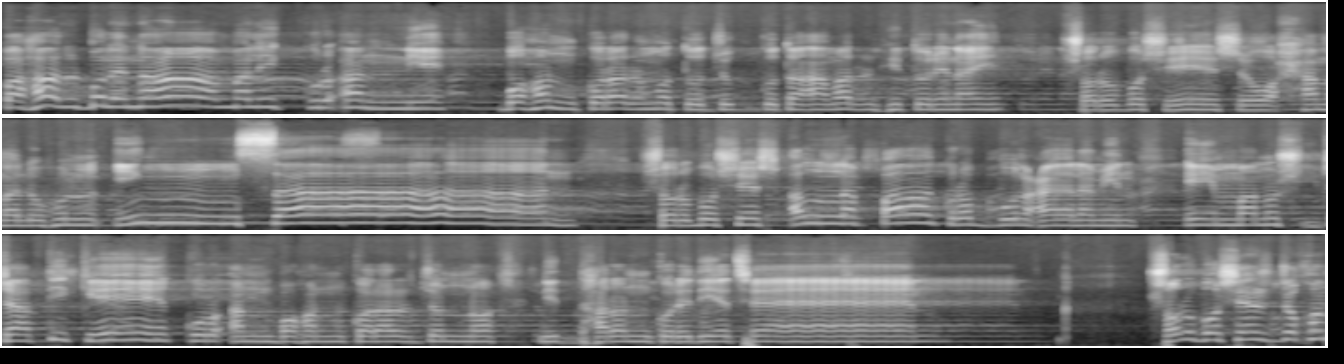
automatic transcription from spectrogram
পাহাড় বলে, না মালিক, কোরআন নিয়ে বহন করার মতো যোগ্যতা আমার ভিতরে নাই। সর্বশেষ ও হামালুহুল ইনসান। সর্বশেষ আল্লাহ পাক রব্বুল আলামিন এই মানুষ জাতিকে কোরআন বহন করার জন্য নির্ধারণ করে দিয়েছেন। সর্বশেষ যখন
